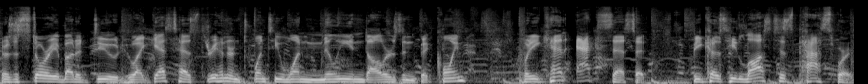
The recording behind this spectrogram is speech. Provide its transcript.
there's a story about a dude who I guess has $321 million in Bitcoin, but he can't access it because he lost his password.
